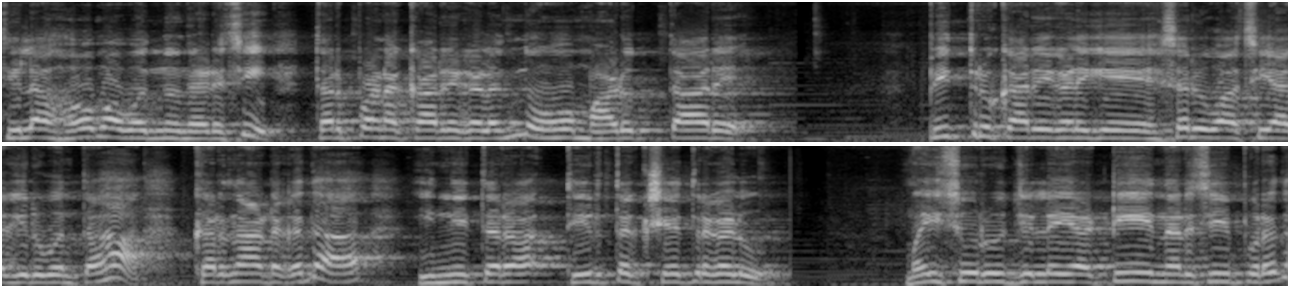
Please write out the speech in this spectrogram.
ತಿಲಹೋಮವನ್ನು ನಡೆಸಿ ತರ್ಪಣ ಕಾರ್ಯಗಳನ್ನು ಮಾಡುತ್ತಾರೆ. ಪಿತೃ ಕಾರ್ಯಗಳಿಗೆ ಹೆಸರುವಾಸಿಯಾಗಿರುವಂತಹ ಕರ್ನಾಟಕದ ಇನ್ನಿತರ ತೀರ್ಥಕ್ಷೇತ್ರಗಳು. ಮೈಸೂರು ಜಿಲ್ಲೆಯ ಟಿ ನರಸೀಪುರದ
